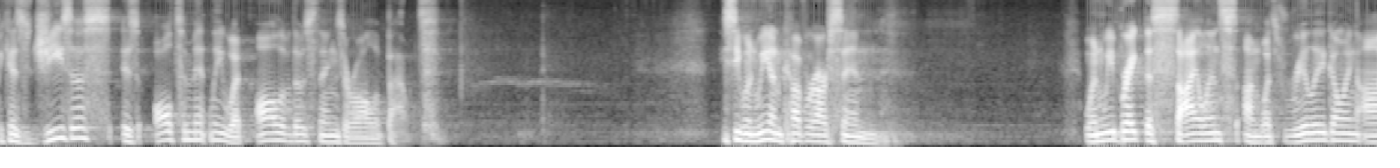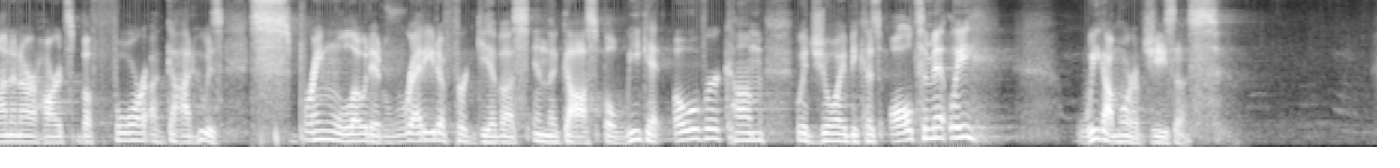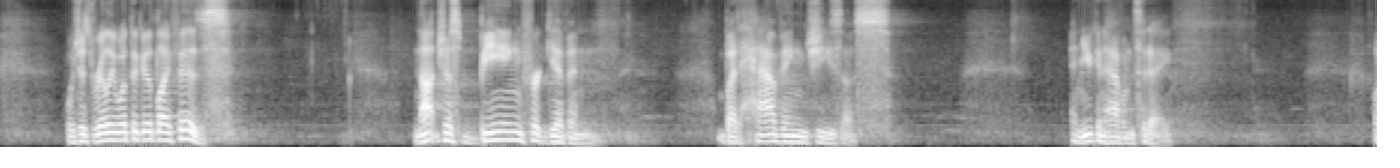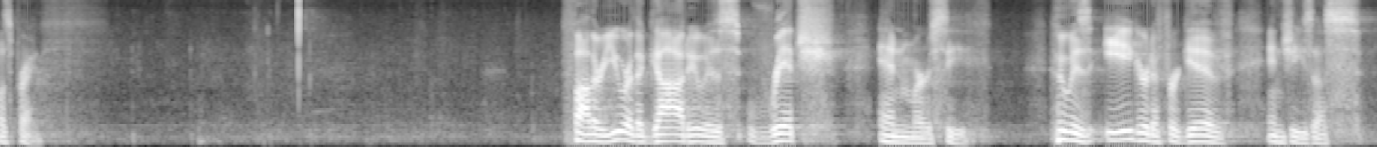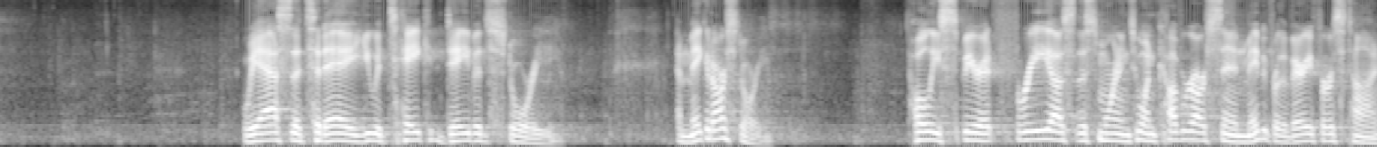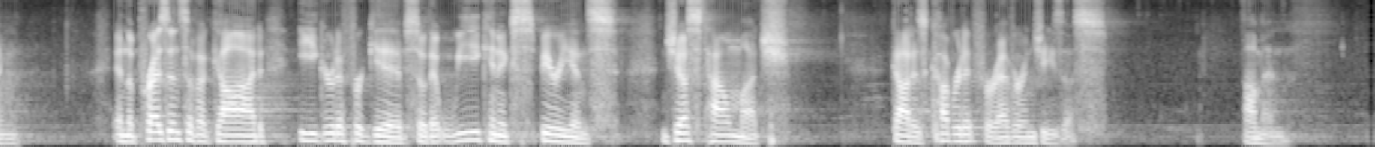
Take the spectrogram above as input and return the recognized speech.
Because Jesus is ultimately what all of those things are all about. You see, when we uncover our sin, when we break the silence on what's really going on in our hearts before a God who is spring loaded, ready to forgive us in the gospel, we get overcome with joy because ultimately we got more of Jesus, which is really what the good life is. Not just being forgiven, but having Jesus and you can have them today. Let's pray. Father, you are the God who is rich in mercy, who is eager to forgive in Jesus. We ask that today you would take David's story and make it our story. Holy Spirit, free us this morning to uncover our sin, maybe for the very first time, in the presence of a God eager to forgive, so that we can experience just how much God has covered it forever in Jesus. Amen.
